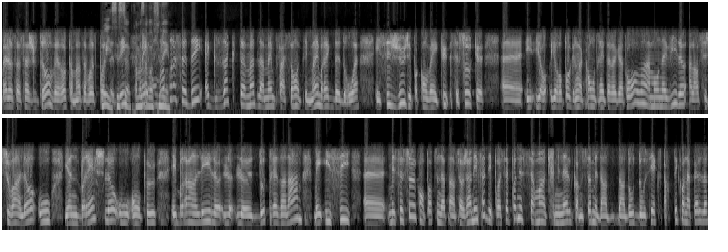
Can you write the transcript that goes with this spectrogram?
Ben là, ça s'ajoutera, on verra comment ça va se procéder. Oui, c'est ça, comment ça va on finir? va procéder exactement de la même façon, avec les mêmes règles de droit. Et si le juge n'est pas convaincu, c'est sûr que euh, il y, a- il y aura pas grand contre-interrogatoire, là, à mon avis. Là. Alors, c'est souvent là où il y a une brèche, là, où on peut ébranler le, le- le doute raisonnable. Mais ici, euh, mais c'est sûr qu'on porte une attention. J'en ai fait des procès, pas nécessairement en criminel comme ça, mais dans dans d'autres dossiers expartés qu'on appelle là.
